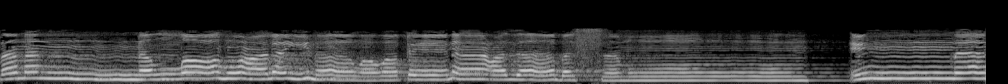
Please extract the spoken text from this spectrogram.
فمن الله علينا ووقينا عذاب السموم. إنا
